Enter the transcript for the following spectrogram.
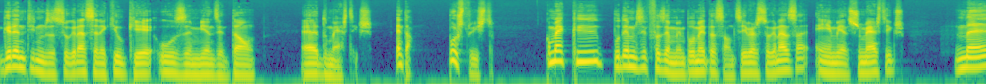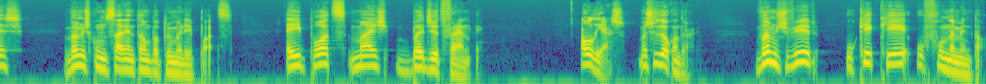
garantirmos a segurança naquilo que é os ambientes então uh, domésticos. Então, posto isto, como é que podemos fazer uma implementação de cibersegurança em ambientes domésticos? Mas vamos começar então para a primeira hipótese. A hipótese mais budget friendly. Aliás, vamos fazer o contrário. Vamos ver o que é que é o fundamental.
